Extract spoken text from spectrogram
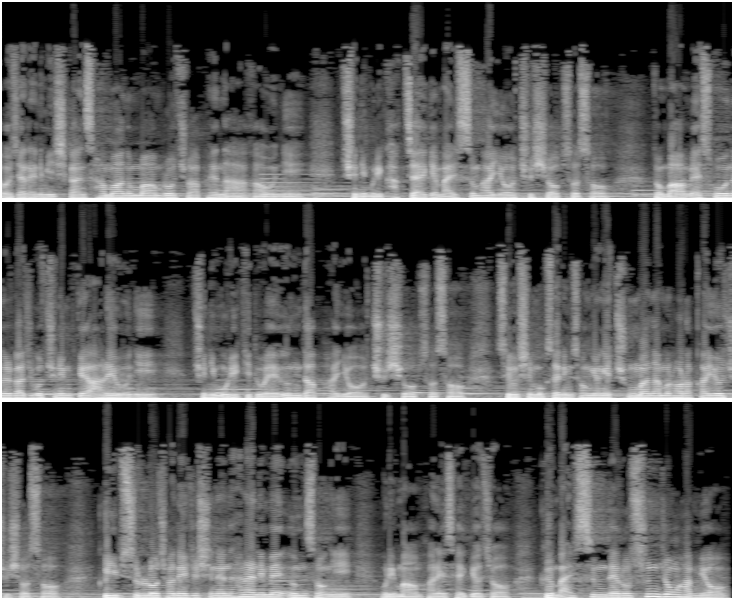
아버지 하나님 이 시간 사모하는 마음으로 주 앞에 나아가오니 주님 우리 각자에게 말씀하여 주시옵소서. 또 마음의 소원을 가지고 주님께 아뢰오니 주님 우리 기도에 응답하여 주시옵소서. 세우신 목사님 성령의 충만함을 허락하여 주셔서 그 입술로 전해주시는 하나님의 음성이 우리 마음판에 새겨져 그 말씀대로 순종하며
